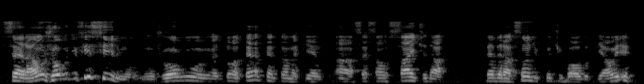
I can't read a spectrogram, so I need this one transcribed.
será um jogo dificílimo. Um jogo, eu estou até tentando aqui acessar o site da Federação de Futebol do Piauí,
